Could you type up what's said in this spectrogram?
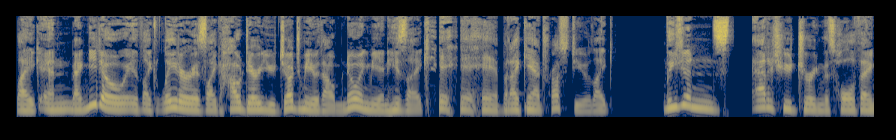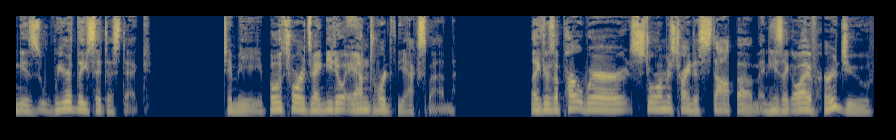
Like and Magneto is like later is like, "How dare you judge me without knowing me?" And he's like, "Heh heh heh," but I can't trust you. Like Legion's attitude during this whole thing is weirdly sadistic to me, both towards Magneto and towards the X Men. Like there's a part where Storm is trying to stop him, and he's like, "Oh, I've heard you,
